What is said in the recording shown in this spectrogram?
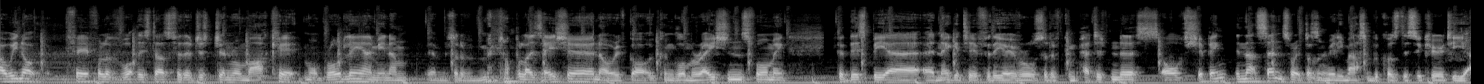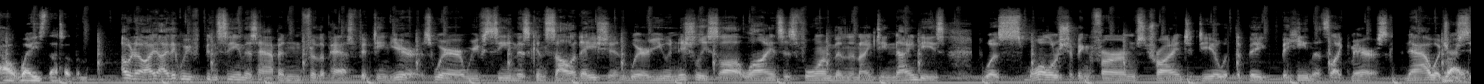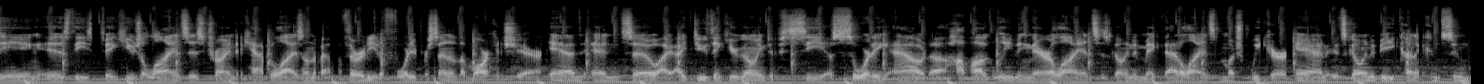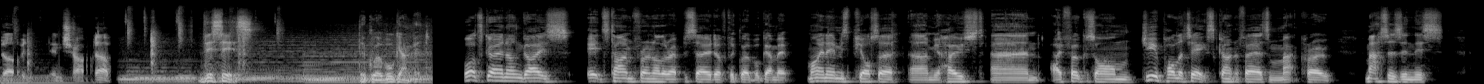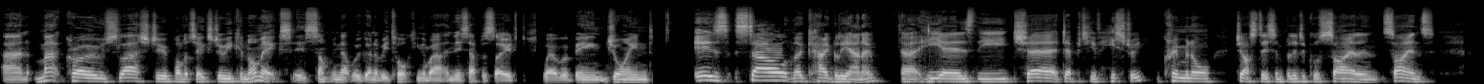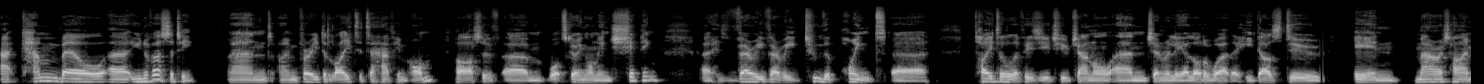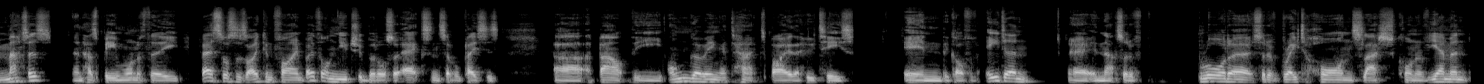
are we not fearful of what this does for the just general market more broadly? I mean, I'm, I'm sort of monopolization, or we've got conglomerations forming. Could this be a, a, negative for the overall sort of competitiveness of shipping in that sense, or it doesn't really matter because the security outweighs that at the moment? Oh no, I, I think we've been seeing this happen for the past 15 years, where we've seen this consolidation, where you initially saw alliances formed in the 1990s was smaller shipping firms trying to deal with the big behemoths like Maersk. Now what right. you're seeing is these big, huge alliances trying to capitalize on about 30 to 40 percent of the market share, and and so I, I do think you're going to see a sorting out. Uh, Hapag leaving their alliance is going to make that alliance much weaker, and it's going to be kind of consumed up and, and chopped up. This is the Global Gambit. What's going on, guys? It's time for another episode of the Global Gambit. My name is Piotr. I'm your host, and I focus on geopolitics, current affairs, and macro matters in this. And macro slash geopolitics, geoeconomics is something that we're going to be talking about in this episode, where we're being joined is Sal Mercogliano. Uh, he is the Chair Deputy of History, Criminal Justice and Political Science at Campbell uh, University. And I'm very delighted to have him on, part of um, what's going on in shipping, uh, his very, very to the point uh, title of his YouTube channel, and generally a lot of work that he does do in maritime matters and has been one of the best sources I can find, both on YouTube but also X and several places, uh, about the ongoing attacks by the Houthis in the Gulf of Aden, uh, in that sort of broader sort of Greater Horn slash corner of Yemen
